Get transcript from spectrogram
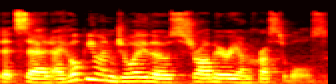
that said, "I hope you enjoy those strawberry uncrustables."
